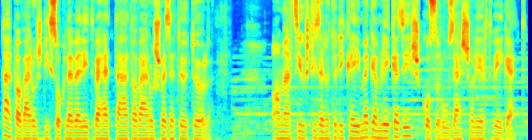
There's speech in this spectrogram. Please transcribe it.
Pápaváros díszoklevelét vehette át a városvezetőtől. A március 15-i megemlékezés koszorúzással ért véget.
